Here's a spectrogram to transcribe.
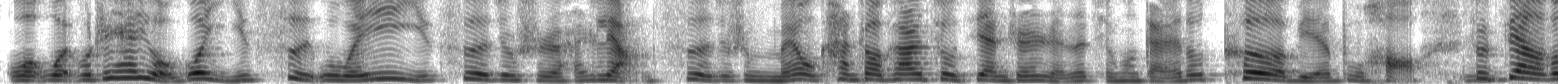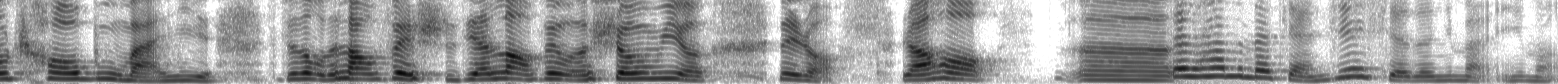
我我我之前有过一次，我唯一一次就是还是两次，就是没有看照片就见真人的情况，感觉都特别不好，就见了都超不满意，就觉得我在浪费时间，浪费我的生命那种，然后。嗯，但他们的简介写的你满意吗？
